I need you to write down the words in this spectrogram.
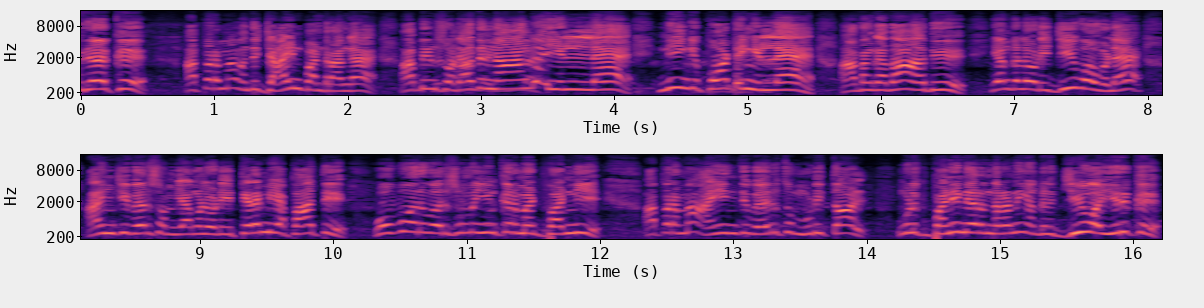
பிரேக்கு அப்புறமா வந்து ஜாயின் பண்றாங்க அப்படின்னு சொல்ற அது நாங்க இல்ல. நீங்க போட்டீங்க இல்ல அவங்க தான் அது. எங்களுடைய ஜீவோவில் அஞ்சு வருஷம் எங்களுடைய திறமையை பார்த்து ஒவ்வொரு வருஷமும் இன்கிரிமெண்ட் பண்ணி அப்புறமா ஐந்து வருஷம் முடித்தால் உங்களுக்கு பணி நிரந்தரம் எங்களுக்கு ஜீவோ இருக்கு.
